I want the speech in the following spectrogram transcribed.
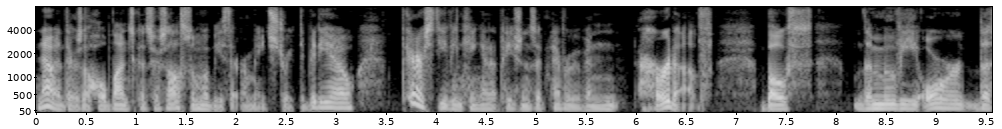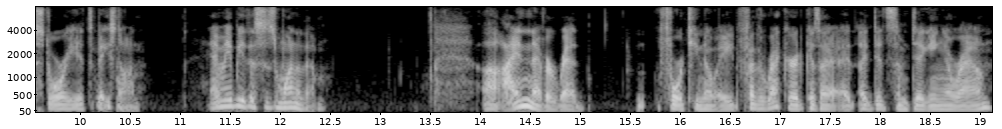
Now there's a whole bunch because there's also movies that were made straight to video. There are Stephen King adaptations I've never even heard of, both the movie or the story it's based on. And maybe this is one of them. Uh, I never read 1408 for the record because I, I, did some digging around.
